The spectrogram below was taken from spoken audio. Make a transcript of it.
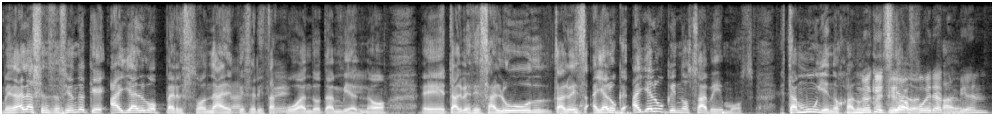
me da la sensación de que hay algo personal que se le está sí. jugando también, ¿no? Eh, tal vez de salud, tal vez hay algo que, hay algo que no sabemos. Está muy enojado. ¿No es que quedó afuera enojado. también?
